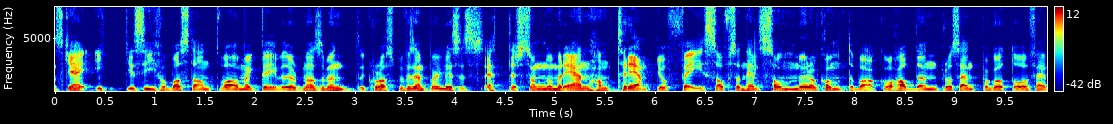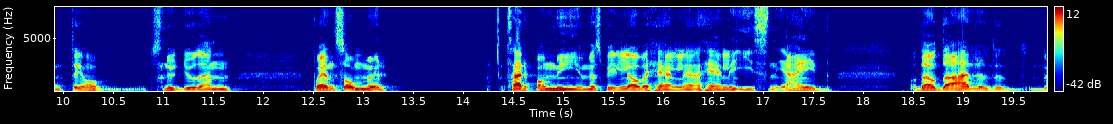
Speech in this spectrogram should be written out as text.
skal jeg ikke si for bastant hva McDavid har gjort, men, altså, men Crosby, for eksempel, etter sesong nummer én, han trente jo faceoffs en hel sommer og kom tilbake og hadde en prosent på godt over 50, og snudde jo den på en sommer. Terpa mye med spillet over hele, hele isen. Jeg og det er jo der du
